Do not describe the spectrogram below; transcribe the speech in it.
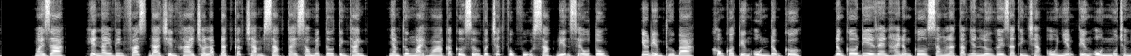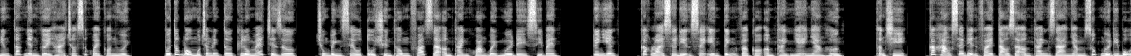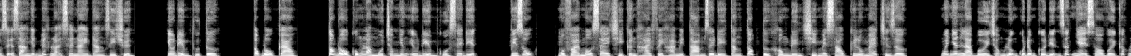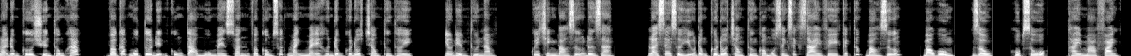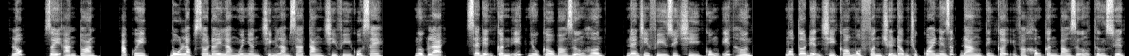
Ngoài ra, hiện nay VinFast đã triển khai cho lắp đặt các trạm sạc tại 64 tỉnh thành nhằm thương mại hóa các cơ sở vật chất phục vụ sạc điện xe ô tô. Ưu điểm thứ ba, không có tiếng ồn động cơ. Động cơ diesel hay động cơ xăng là tác nhân lớn gây ra tình trạng ô nhiễm tiếng ồn một trong những tác nhân gây hại cho sức khỏe con người. Với tốc độ 104 km/h, trung bình xe ô tô truyền thống phát ra âm thanh khoảng 70 decibel. Tuy nhiên, các loại xe điện sẽ yên tĩnh và có âm thanh nhẹ nhàng hơn. Thậm chí, các hãng xe điện phải tạo ra âm thanh giả nhằm giúp người đi bộ dễ dàng nhận biết loại xe này đang di chuyển. Ưu điểm thứ tư, tốc độ cao. Tốc độ cũng là một trong những ưu điểm của xe điện. Ví dụ, một vài mẫu xe chỉ cần 2,28 giây để tăng tốc từ 0 đến 96 km/h. Nguyên nhân là bởi trọng lượng của động cơ điện rất nhẹ so với các loại động cơ truyền thống khác và các motor điện cũng tạo mô men xoắn và công suất mạnh mẽ hơn động cơ đốt trong thường thấy. Ưu điểm thứ năm quy trình bảo dưỡng đơn giản. Loại xe sở hữu động cơ đốt trong thường có một danh sách dài về cách thức bảo dưỡng, bao gồm dầu, hộp số, thay má phanh, lốp, dây an toàn, ắc quy, bộ lọc gió đây là nguyên nhân chính làm gia tăng chi phí của xe. Ngược lại, xe điện cần ít nhu cầu bảo dưỡng hơn, nên chi phí duy trì cũng ít hơn. Motor điện chỉ có một phần chuyển động trục quay nên rất đáng tin cậy và không cần bảo dưỡng thường xuyên.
